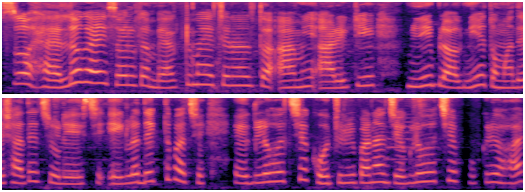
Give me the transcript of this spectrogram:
So hello guys welcome back to my channel তো আমি আরেকটি মিনি ব্লগ নিয়ে তোমাদের সাথে চলে এসেছি। এগুলো দেখতে পাচ্ছ? এগুলো হচ্ছে কচুরিপানা, যেগুলো হচ্ছে পুকুরে হয়।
